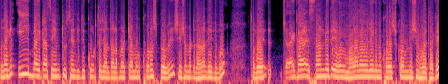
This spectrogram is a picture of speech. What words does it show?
তো দেখেন, এই বাড়িটা সেম টু সেম যদি করতে যান, তাহলে আপনার কেমন খরচ পড়বে? সেই সময় একটা ধারণা দিয়ে দিব। তবে জায়গা স্থানভেদে এবং মালামাল অনুযায়ী কিন্তু খরচ কম বেশি হয়ে থাকে।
